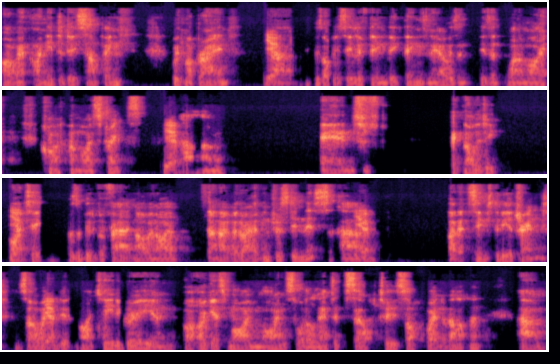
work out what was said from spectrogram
I went. I need to do something with my brain, yeah, uh, because obviously lifting big things now isn't isn't one of my one of my strengths. Yeah, um, and technology, yeah. IT was a bit of a fad, and I went. I don't know whether I have interest in this. Um, yeah. But it seems to be a trend. So I went yeah. and did an IT degree, and I, I, guess my mind sort of lent itself to software development. Um,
